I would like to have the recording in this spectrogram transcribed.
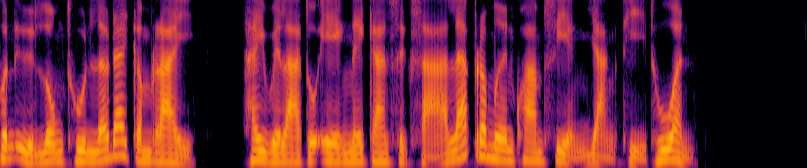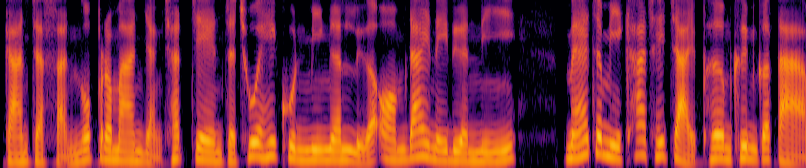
คนอื่นลงทุนแล้วได้กำไร ให้เวลาตัวเองในการศึกษาและประเมินความเสี่ยงอย่างถี่ถ้วน การจัดสรรงบประมาณอย่างชัดเจนจะช่วยให้คุณมีเงินเหลือออมได้ในเดือนนี้ แม้จะมีค่าใช้จ่ายเพิ่มขึ้นก็ตาม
